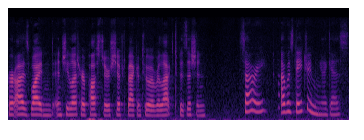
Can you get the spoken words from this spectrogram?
Her eyes widened, and she let her posture shift back into a relaxed position. Sorry, I was daydreaming, I guess.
